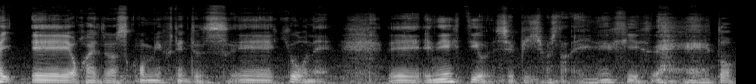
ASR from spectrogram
はい、えー、おはようございます。コンビニ副店長です。えー、今日ね、えー、NFT を、ね、出品しました。NFT ですね。えっ、ー、と、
